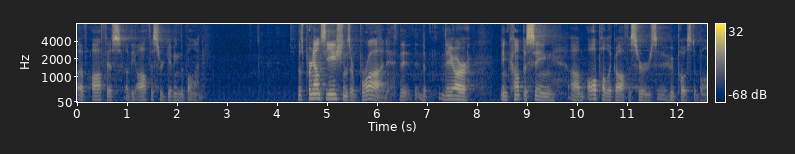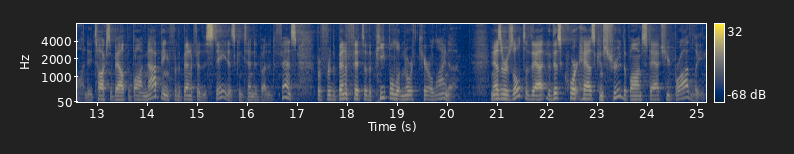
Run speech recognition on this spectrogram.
of office of the officer giving the bond. Those pronunciations are broad, they, they are encompassing um, all public officers who post a bond. It talks about the bond not being for the benefit of the state as contended by the defense, but for the benefit of the people of North Carolina. And as a result of that, this court has construed the bond statute broadly.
